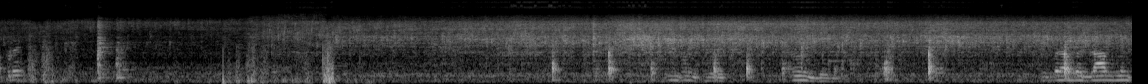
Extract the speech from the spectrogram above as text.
આપણે. ધોઈ લઈએ. બરાબર લાલ નહીં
